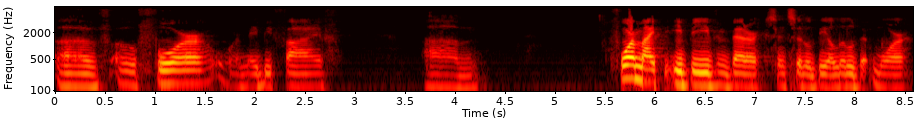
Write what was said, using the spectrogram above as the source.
of oh, four or maybe five. Um, Four might be even better since it'll be a little bit more,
